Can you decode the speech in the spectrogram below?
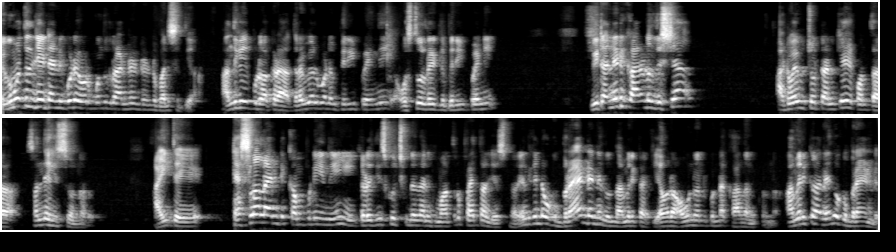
ఎగుమతులు చేయడానికి కూడా ఎవరు ముందుకు రానటువంటి పరిస్థితి. అందుకే ఇప్పుడు అక్కడ ద్రవ్యోల్బణం పెరిగిపోయింది వస్తువుల రేట్లు పెరిగిపోయినాయి. వీటన్నిటి కారణం దృష్ట్యా అటువైపు చూడటానికే కొంత సందేహిస్తున్నారు. అయితే టెస్లా లాంటి కంపెనీని ఇక్కడ తీసుకొచ్చుకునే దానికి మాత్రం ప్రయత్నాలు చేస్తున్నారు. ఎందుకంటే ఒక బ్రాండ్ అనేది ఉంది అమెరికాకి. ఎవరు అవును అనుకున్నా కాదనుకున్నా. అమెరికా అనేది ఒక బ్రాండ్.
